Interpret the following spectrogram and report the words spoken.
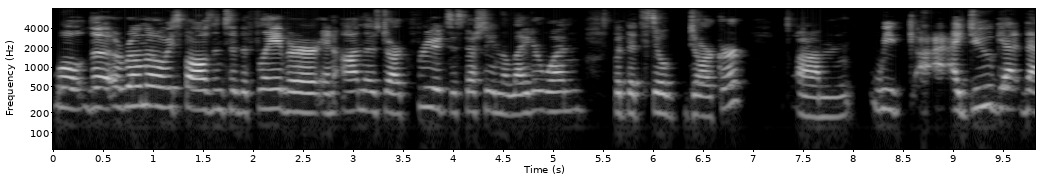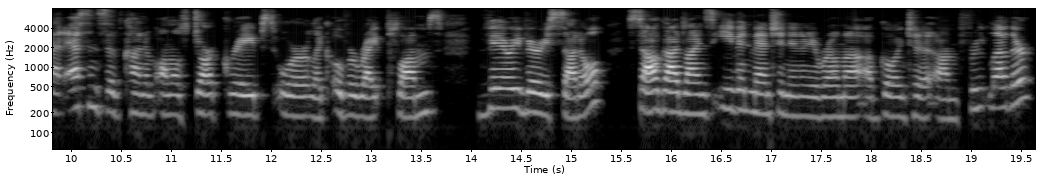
Well, the aroma always falls into the flavor, and on those dark fruits, especially in the lighter one, but that's still darker. Um, we, I, I do get that essence of kind of almost dark grapes or like overripe plums. Very, very subtle. Style guidelines even mention in an aroma of going to um, fruit leather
